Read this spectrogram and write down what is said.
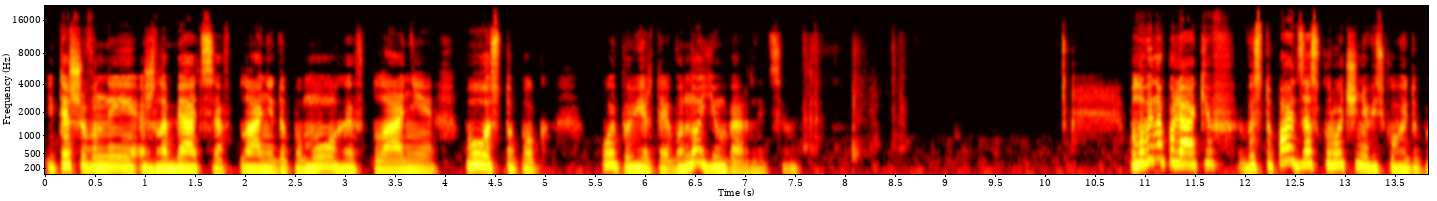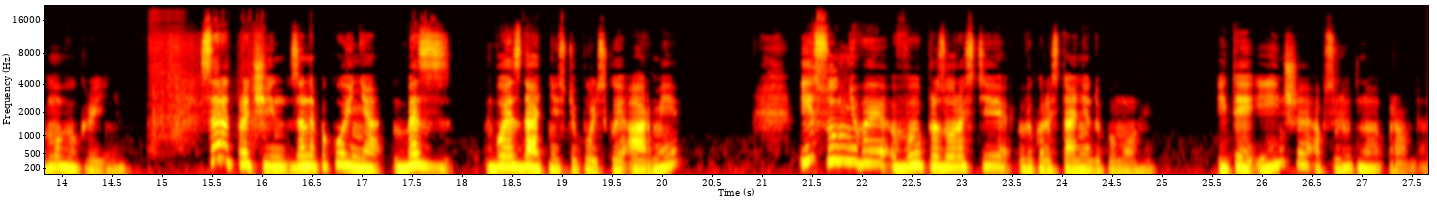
І те, що вони жлобяться в плані допомоги, в плані поступок, ой, повірте, воно їм вернеться. Половина поляків виступають за скорочення військової допомоги Україні. Серед причин занепокоєння безбоєздатністю польської армії і сумніви в прозорості використання допомоги. І те, і інше абсолютно правда.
